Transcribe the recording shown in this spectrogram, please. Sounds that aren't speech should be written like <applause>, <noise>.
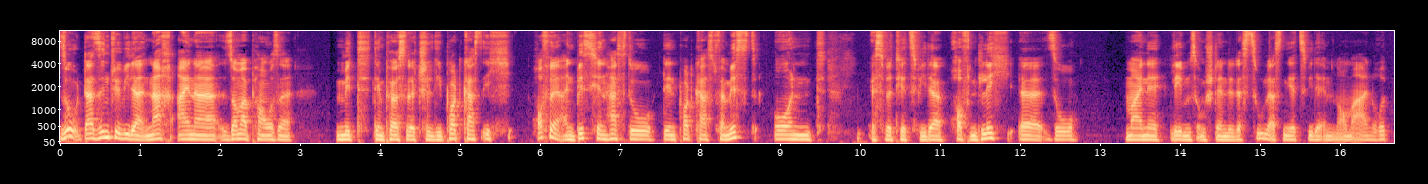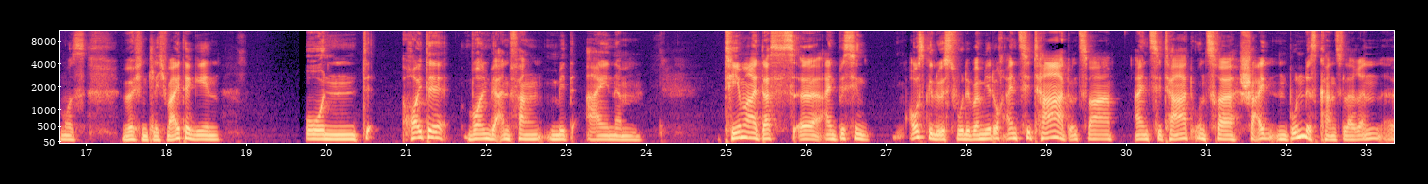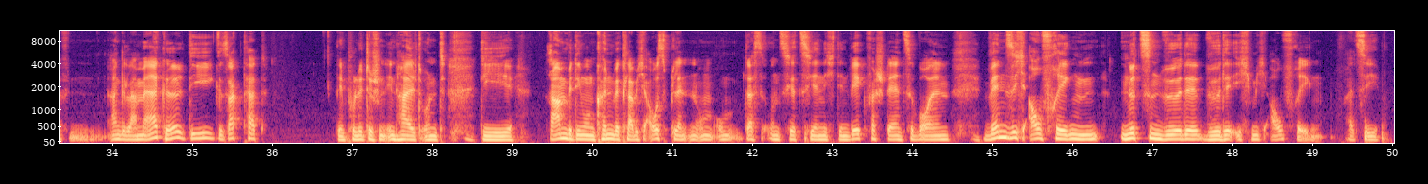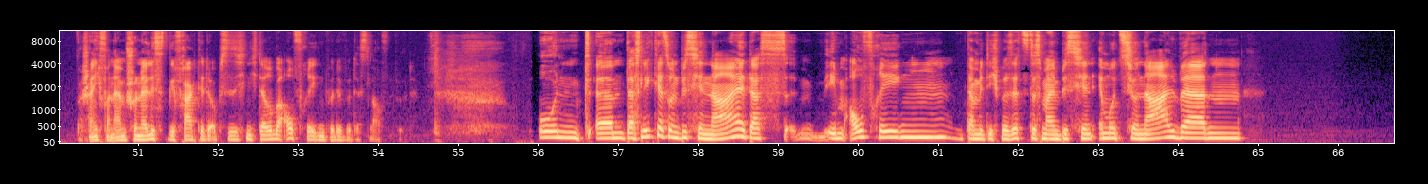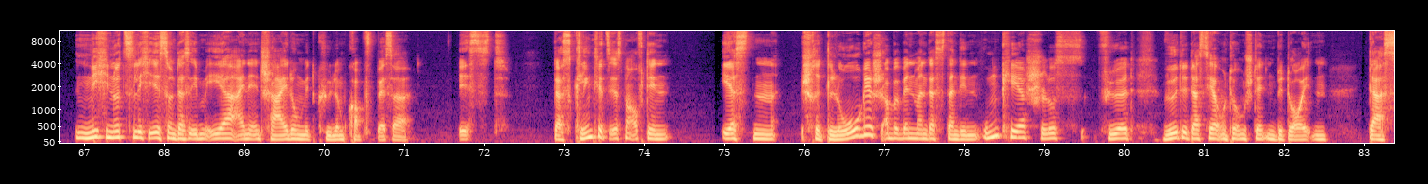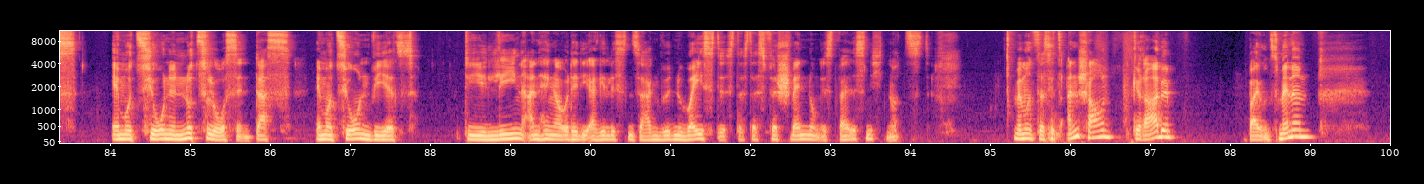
So, da sind wir wieder nach einer Sommerpause mit dem Personal Agility Podcast. Ich hoffe, ein bisschen hast du den Podcast vermisst und es wird jetzt wieder hoffentlich äh, so meine Lebensumstände das zulassen, jetzt wieder im normalen Rhythmus wöchentlich weitergehen. Und heute wollen wir anfangen mit einem Thema, das äh, ein bisschen ausgelöst wurde bei mir durch ein Zitat, und zwar ein Zitat unserer scheidenden Bundeskanzlerin äh, Angela Merkel, die gesagt hat, den politischen Inhalt und die Rahmenbedingungen können wir, glaube ich, ausblenden, um, um das uns jetzt hier nicht den Weg verstellen zu wollen. Wenn sich Aufregen nützen würde, würde ich mich aufregen. Als sie wahrscheinlich von einem Journalisten gefragt hätte, ob sie sich nicht darüber aufregen würde, würde es laufen. Und ähm, das legt ja so ein bisschen nahe, dass ähm, eben Aufregen, damit ich übersetze das mal ein bisschen emotional werden, nicht nützlich ist und dass eben eher eine Entscheidung mit kühlem Kopf besser ist. Das klingt jetzt erstmal auf den ersten Schritt logisch, aber wenn man das dann den Umkehrschluss führt, würde das ja unter Umständen bedeuten, dass Emotionen nutzlos sind, dass Emotionen wie jetzt die Lean-Anhänger oder die Agilisten sagen würden, Waste ist, dass das Verschwendung ist, weil es nicht nutzt. Wenn wir uns das jetzt anschauen, gerade bei uns Männern,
